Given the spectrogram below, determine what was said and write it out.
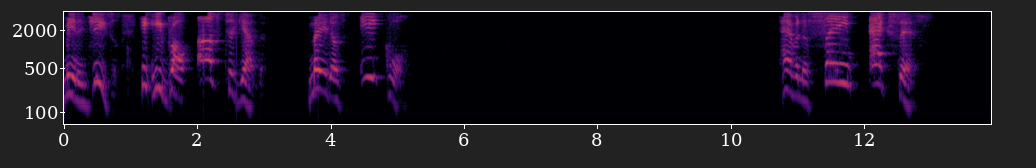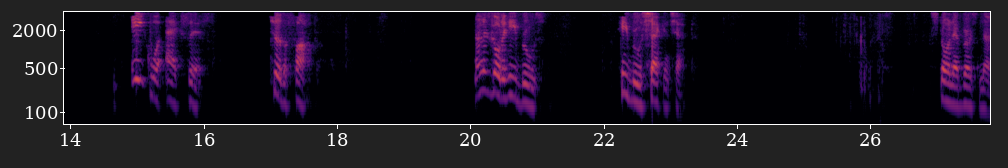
meaning Jesus. He, he brought us together, made us equal. Having the same access, equal access to the Father. Now let's go to Hebrews, Hebrews second chapter. Starting at verse 9.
